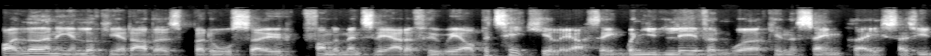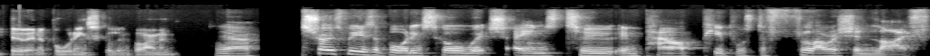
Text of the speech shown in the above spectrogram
by learning and looking at others, but also fundamentally out of who we are, particularly, I think, when you live and work in the same place as you do in a boarding school environment. Yeah. Shrewsbury is a boarding school which aims to empower pupils to flourish in life.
